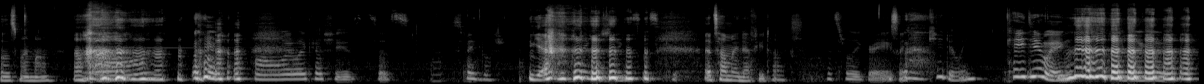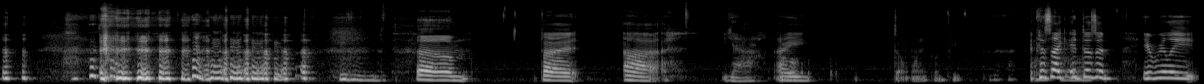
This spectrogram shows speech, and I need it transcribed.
oh, that's my mom. oh i like how she says spanglish yeah. Spanglish. That's how my nephew talks. That's really great He's like, "What are you doing?" K doing. Um, but uh, yeah, I don't like when people do that. Because like it doesn't it really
